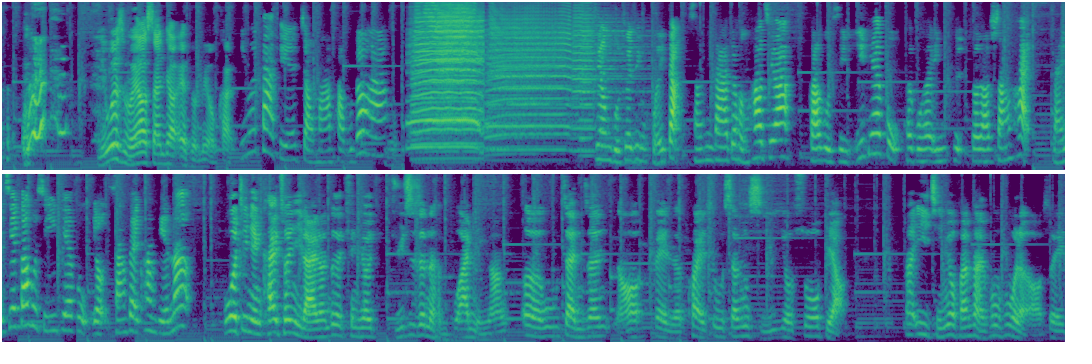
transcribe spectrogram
你为什么要删掉 App 没有看？因为大跌脚麻跑不动啊。金融股最近回档，相信大家就很好奇啦，高股息 ETF 会不会因此受到伤害？哪一些高股息 ETF 有相对抗跌呢？不过今年开春以来呢，这个全球局势真的很不安宁啊，俄乌战争，然后费着快速升息又缩表，那疫情又反反复复了哦，所以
